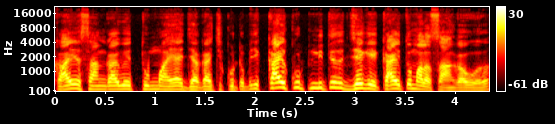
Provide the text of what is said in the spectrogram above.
काय सांगावे तू माया जगाची कुठं? म्हणजे काय कूटनीतीचं जग आहे काय तुम्हाला सांगावं?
